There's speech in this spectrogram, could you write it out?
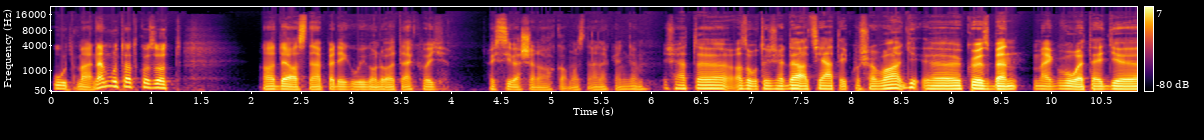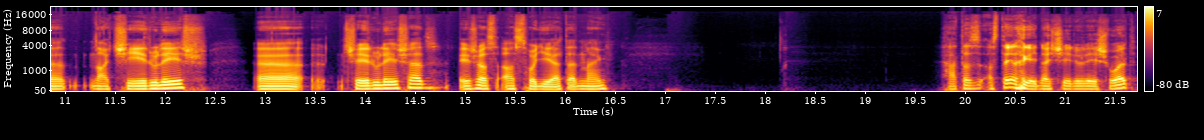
út már nem mutatkozott, a Deacnál pedig úgy gondolták, hogy hogy szívesen alkalmaznának engem. És hát azóta is egy Deac játékosa vagy, közben meg volt egy nagy sérülés, sérülésed, és az, azt hogy élted meg? Hát az, az tényleg egy nagy sérülés volt.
